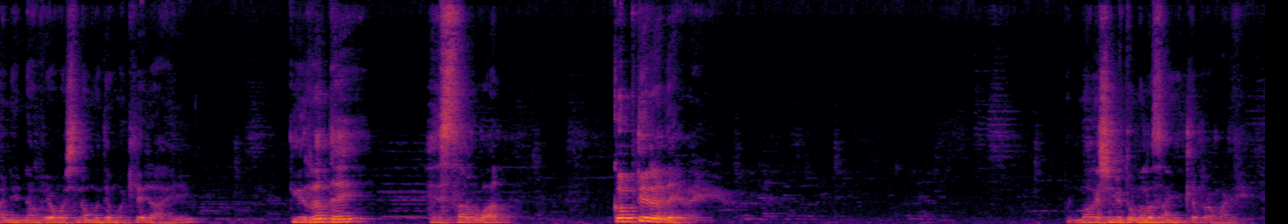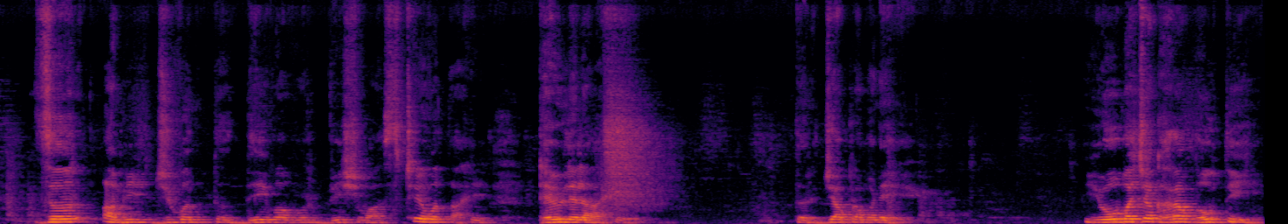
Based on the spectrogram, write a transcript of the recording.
आणि नवव्या वचनामध्ये म्हटलेलं आहे की हृदय हे सर्वात कपटी हृदय आहे. पण मगाशी मी तुम्हाला सांगितल्याप्रमाणे जर आम्ही जिवंत देवावर विश्वास ठेवत आहे ठेवलेला आहे तर ज्याप्रमाणे योबाच्या घराभोवती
